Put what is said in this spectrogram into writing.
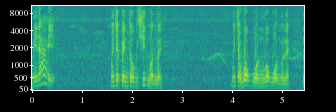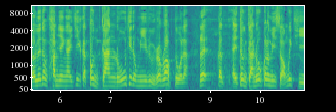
ไม่ได้ มันจะเป็นตัวคิดหมดเลย มันจะวกวนวกวนหมดเลย เราเลยต้องทำยังไงที่กระตุ้นการรู้ที่เรามีอยู่รอบๆตัวแล้ว และไอ้ต้นการรู้ก็เรามีสองวิธี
